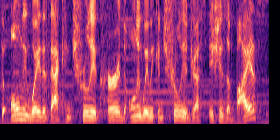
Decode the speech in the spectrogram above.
the only way that that can truly occur, the only way we can truly address issues of bias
